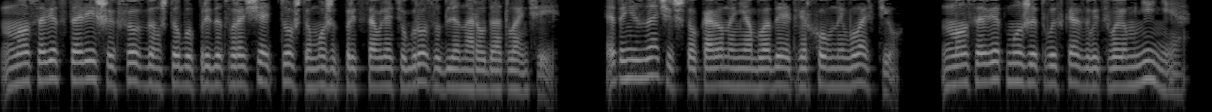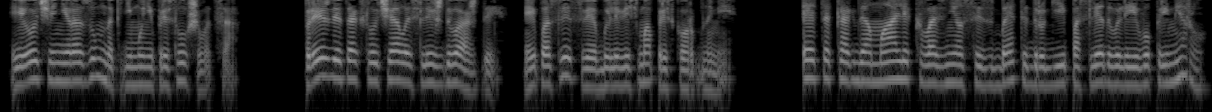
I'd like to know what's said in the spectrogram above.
но Совет Старейших создан, чтобы предотвращать то, что может представлять угрозу для народа Атлантии. Это не значит, что корона не обладает верховной властью. Но совет может высказывать свое мнение, и очень неразумно к нему не прислушиваться. Прежде так случалось лишь дважды, и последствия были весьма прискорбными. Это когда Малик вознес Избет и другие последовали его примеру?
